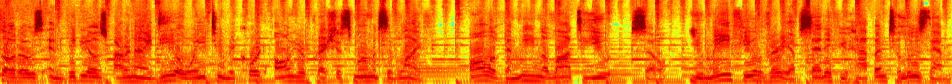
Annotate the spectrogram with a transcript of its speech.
photos and videos are an ideal way to record all your precious moments of life. All of them mean a lot to you, so, you may feel very upset if you happen to lose them.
